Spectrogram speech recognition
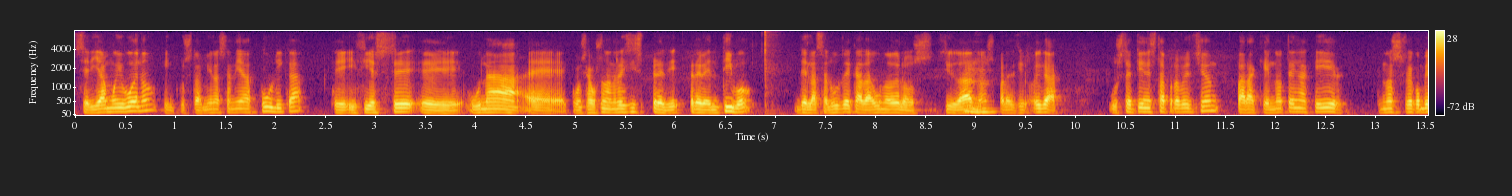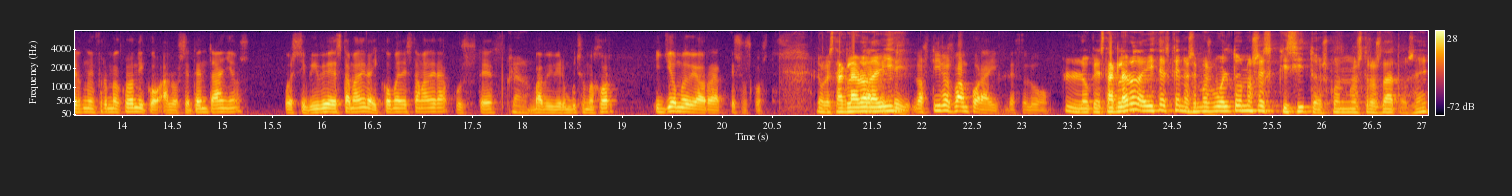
sería muy bueno que incluso también la sanidad pública eh, hiciese eh, una, eh, como se llama, un análisis preventivo de la salud de cada uno de los ciudadanos para decir, oiga, usted tiene esta prevención para que no tenga que ir, no se reconvierta en un enfermo crónico a los 70 años, pues si vive de esta manera y come de esta manera, pues usted va a vivir mucho mejor y yo me voy a ahorrar esos costos. Lo que está claro, David. Sí, los tiros van por ahí, desde luego. Lo que está claro, David, es que nos hemos vuelto unos exquisitos con nuestros datos. ¿eh?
